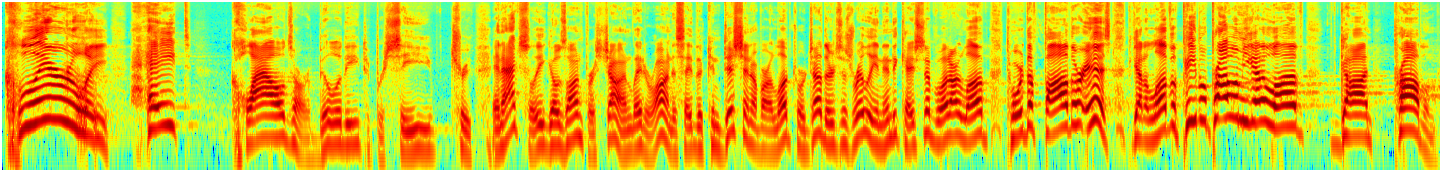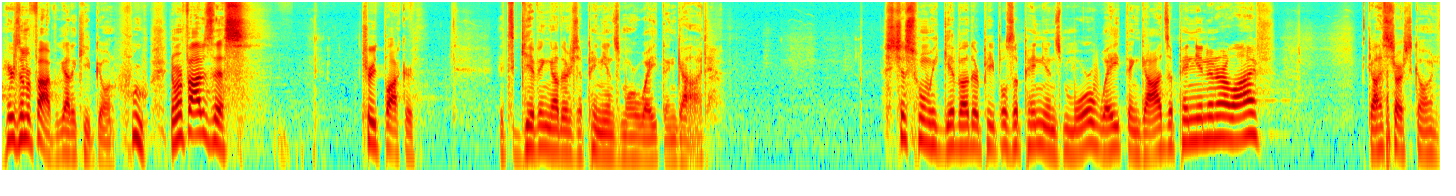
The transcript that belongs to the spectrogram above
clearly hate clouds our ability to perceive truth. And actually, he goes on, First John, later on, to say the condition of our love towards others is really an indication of what our love toward the Father is. You got a love of people problem, you got to love God problem. Here's number five. We got to keep going. Whew. Number five is this truth blocker. It's giving others' opinions more weight than God. It's just when we give other people's opinions more weight than God's opinion in our life, God starts going,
